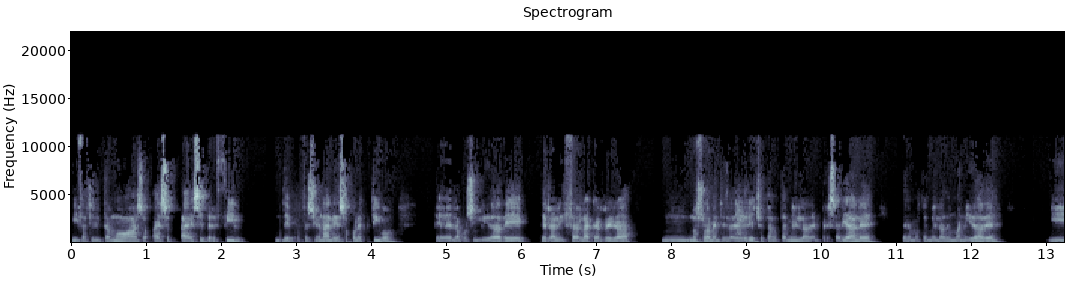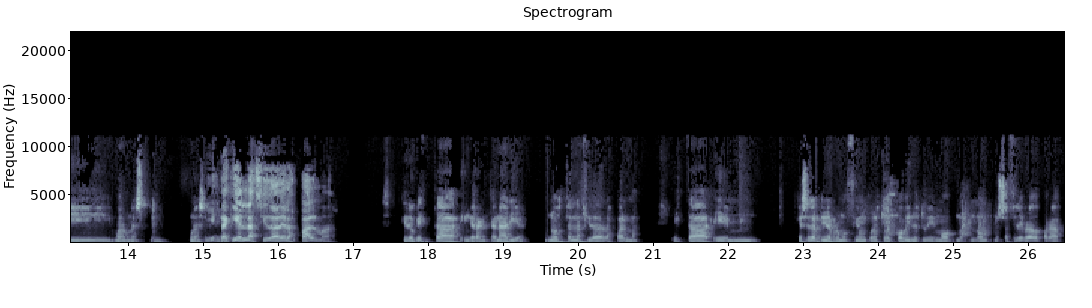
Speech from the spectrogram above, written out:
y facilitamos a, a, ese, perfil de profesionales, esos colectivos, eh, la posibilidad de, realizar la carrera mm, no solamente la de Derecho, también la de Empresariales, tenemos también la de Humanidades y, bueno, una, una Y está aquí en la ciudad de Las Palmas. Creo que está en Gran Canaria, no está en la ciudad de Las Palmas, está en... Esa es la primera promoción, con esto del COVID no tuvimos, no, no, se ha celebrado para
